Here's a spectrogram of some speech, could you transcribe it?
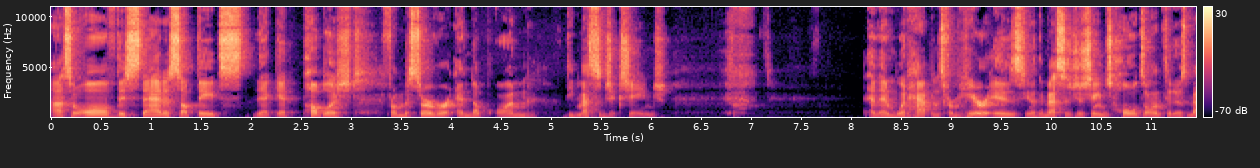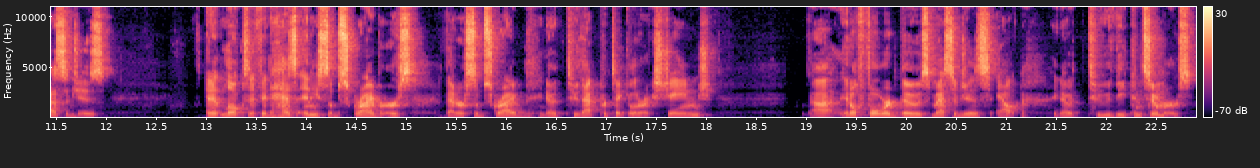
Uh, so all of the status updates that get published from the server end up on the message exchange. And then what happens from here is, you know, the message exchange holds on to those messages and it looks if it has any subscribers that are subscribed, you know, to that particular exchange, uh, it'll forward those messages out, you know, to the consumers,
